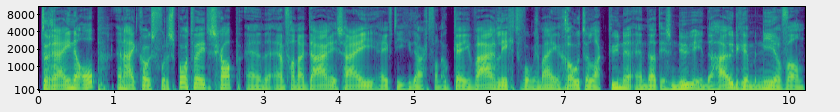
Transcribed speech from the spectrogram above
terreinen op. En hij koos voor de sportwetenschap. En, en vanuit daar is hij, heeft hij gedacht van, oké, waar ligt volgens mij een grote lacune? En dat is nu in de huidige manier van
